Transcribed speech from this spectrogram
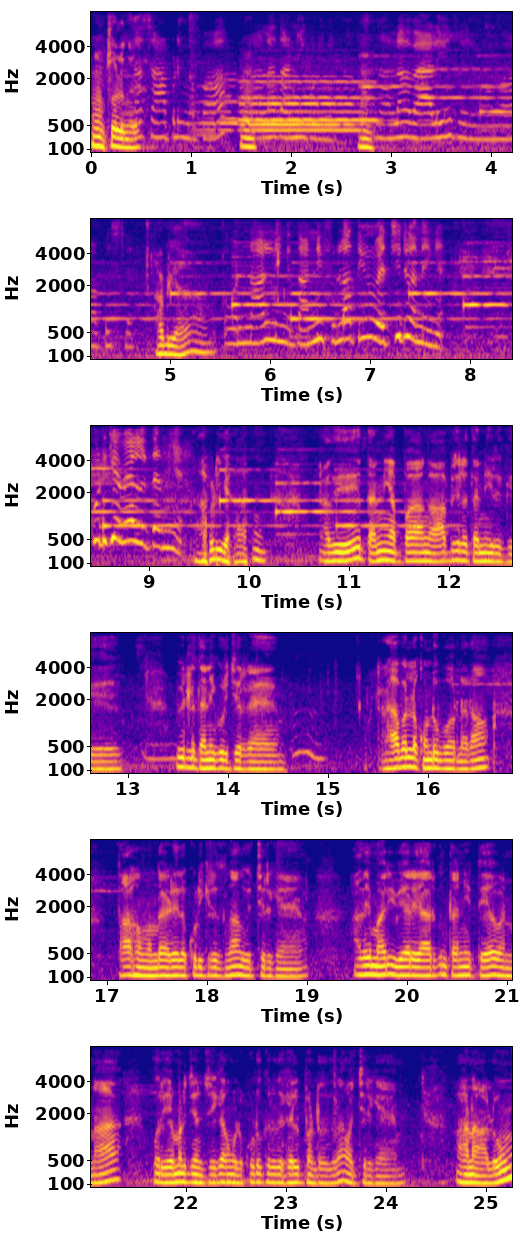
ம் நல்லா சாப்பிடுங்கப்பா. நல்லா தண்ணி குடிங்க. நல்லா வேலையும் செய்வாங்க ஆஃபீஸில் அப்படியா? ஒரு நாள் நீங்க தண்ணி ஃபுல்லாத்தையும் வச்சுட்டு வந்தீங்க. குடிக்கவே இல்லை தண்ணியை. அப்படியா? அது தண்ணி அப்பா அங்கே ஆஃபீஸில் தண்ணி இருக்குது வீட்டில் தண்ணி குடிச்சிடுறேன். ட்ராவலில் கொண்டு போகிற நேரம் தாகம் வந்தால் இடையில குடிக்கிறதுக்கு தான் அது வச்சுருக்கேன். அதே மாதிரி வேறு யாருக்கும் தண்ணி தேவைன்னா ஒரு எமர்ஜென்சிக்கு அவங்களுக்கு கொடுக்குறது ஹெல்ப் பண்ணுறதுக்கு தான் வச்சுருக்கேன். ஆனாலும்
